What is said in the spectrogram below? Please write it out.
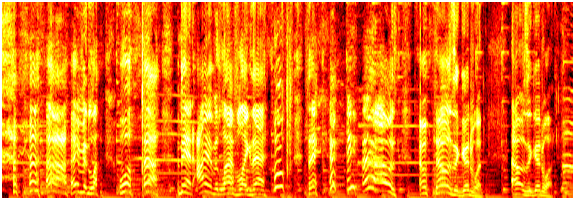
I haven't laughed. Well, man, I haven't laughed like that. that was, that was a good one. That was a good one.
